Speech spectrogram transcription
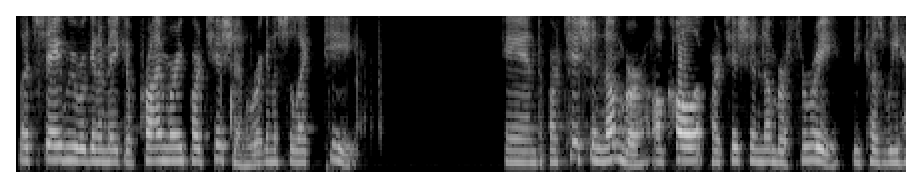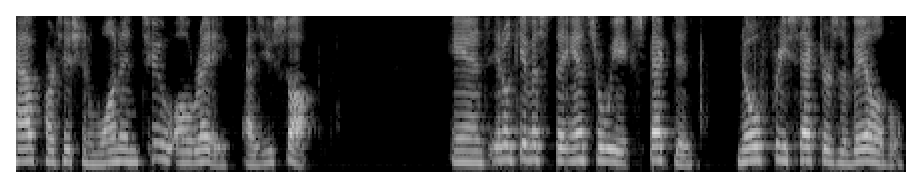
let's say we were going to make a primary partition. We're going to select P. And the partition number, I'll call it partition number 3, because we have partition 1 and 2 already, as you saw. And it'll give us the answer we expected, no free sectors available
